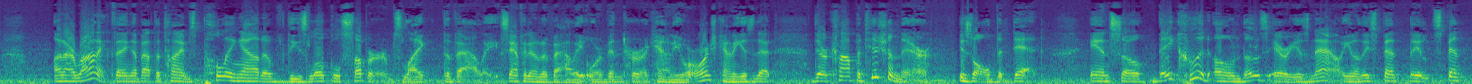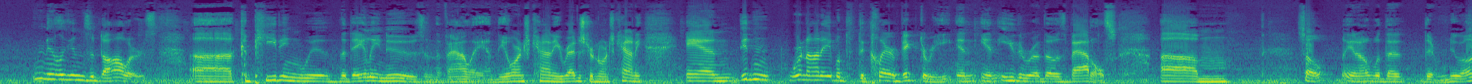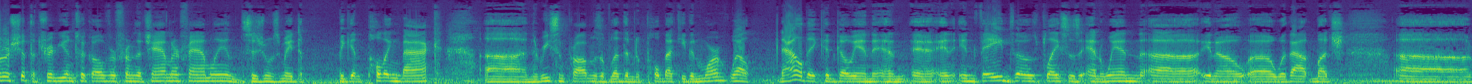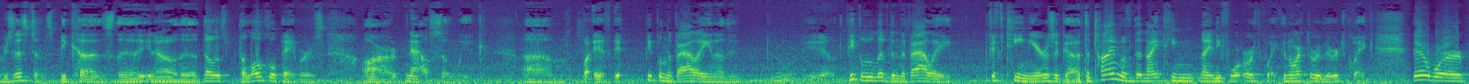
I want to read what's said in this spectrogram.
an ironic thing about the Times pulling out of these local suburbs like the Valley, San Fernando Valley, or Ventura County or Orange County is that their competition there is all but dead. and so they could own those areas now. You know, they spent they spent millions of dollars uh, competing with the Daily News in the Valley and the Orange County Register in Orange County, and didn't were not able to declare victory in in either of those battles. Um, so, you know, with the, the new ownership, the Tribune took over from the Chandler family, and the decision was made to begin pulling back. Uh, and the recent problems have led them to pull back even more. Well, now they could go in and, and invade those places and win, uh, you know, uh, without much uh, resistance because the you know the those the local papers are now so weak. Um, but if, if, people in the valley, you know, the, you know, the people who lived in the valley 15 years ago, at the time of the 1994 earthquake, the Northridge earthquake, there were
